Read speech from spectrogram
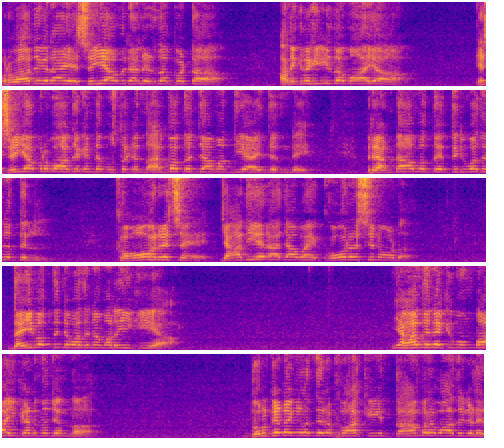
പ്രവാചകനായ യശയ്യാവിനാൽ എഴുതപ്പെട്ട അനുഗ്രഹീതമായ യശയ്യ പ്രവാചകന്റെ പുസ്തകം നാൽപ്പത്തഞ്ചാം അധ്യായത്തിന്റെ രണ്ടാമത്തെ തിരുവചനത്തിൽ കോരശ് ജാതീയ രാജാവായ കോരശിനോട് ദൈവത്തിന്റെ വചനം അറിയിക്കുക ഞാൻ നിനക്ക് മുമ്പായി കടന്നു ചെന്ന് ദുർഘടങ്ങളെ നിരപ്പാക്കുകയും താമരവാദികളെ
